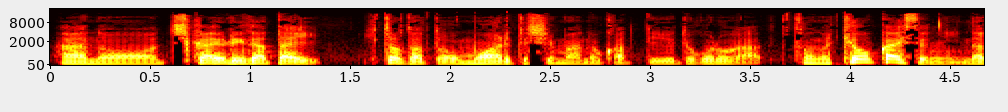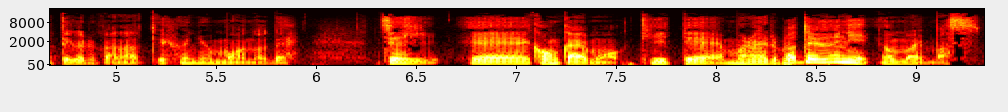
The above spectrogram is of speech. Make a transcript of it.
あの、近寄りがたい人だと思われてしまうのかっていうところが、その境界線になってくるかなというふうに思うので、ぜひ、えー、今回も聞いてもらえればというふうに思います。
